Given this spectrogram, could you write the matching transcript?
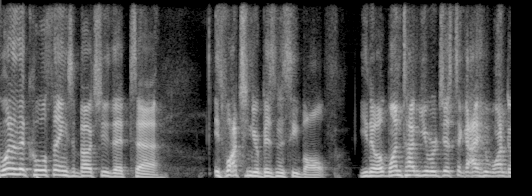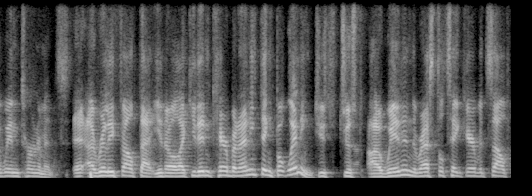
one of the cool things about you that uh, is watching your business evolve. You know, at one time you were just a guy who wanted to win tournaments. I really felt that. You know, like you didn't care about anything but winning. Just, just I win, and the rest will take care of itself.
